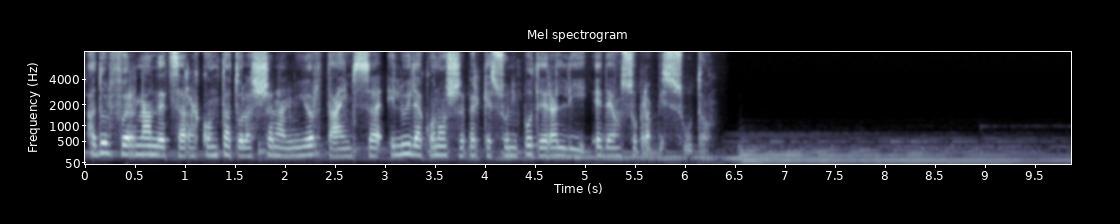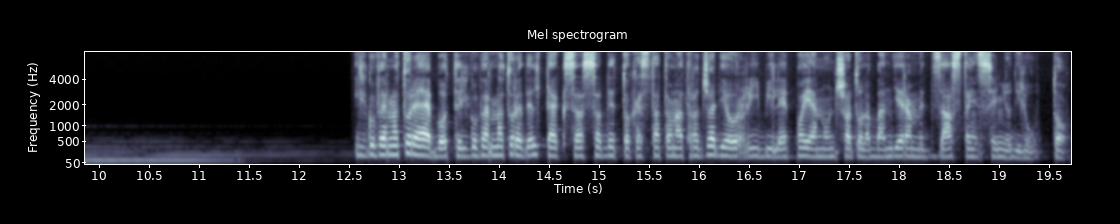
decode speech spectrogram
Adolfo Hernandez ha raccontato la scena al New York Times e lui la conosce perché suo nipote era lì ed è un sopravvissuto. Il governatore Abbott, il governatore del Texas, ha detto che è stata una tragedia orribile e poi ha annunciato la bandiera mezzasta in segno di lutto.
